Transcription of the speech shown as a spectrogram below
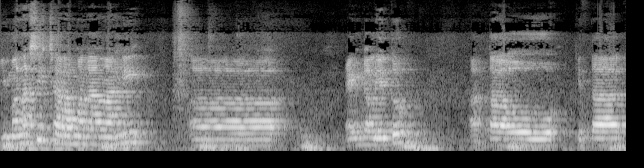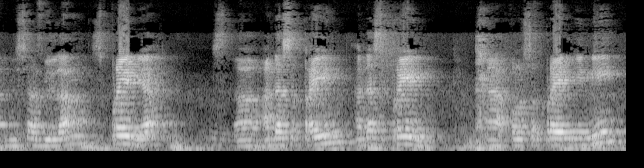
gimana sih cara menangani eh, engkel itu atau kita bisa bilang sprain ya? Eh, ada strain, ada sprain. Nah, kalau sprain ini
